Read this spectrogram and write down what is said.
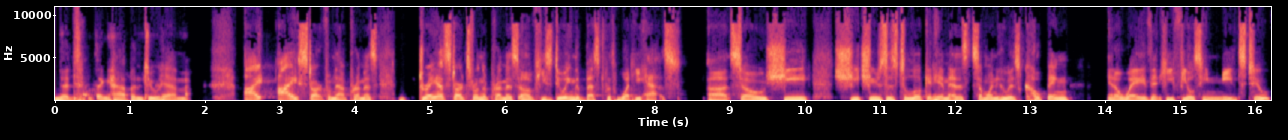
that something happened to him. I I start from that premise. Drea starts from the premise of he's doing the best with what he has. Uh, so she she chooses to look at him as someone who is coping in a way that he feels he needs to.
